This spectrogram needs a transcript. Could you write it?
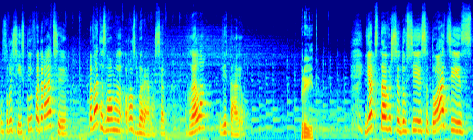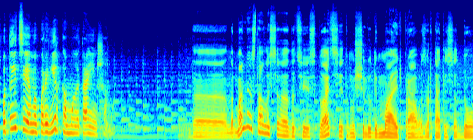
з Російською Федерацією. Давайте з вами розберемося. Гела, вітаю! Привіт. Як ставишся до всієї ситуації з петиціями, перевірками та іншим? Е, Нормально я ставлюся до цієї ситуації, тому що люди мають право звертатися до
